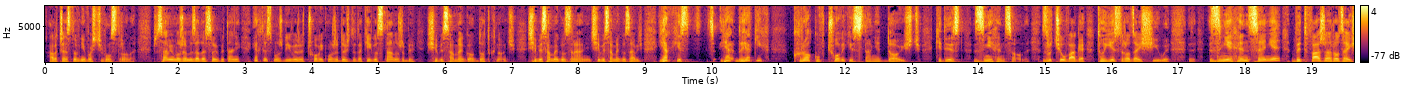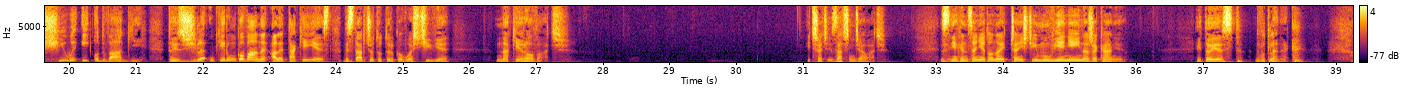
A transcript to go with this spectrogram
ale często w niewłaściwą stronę. Czasami możemy zadać sobie pytanie, jak to jest możliwe, że człowiek może dojść do takiego stanu, żeby siebie samego dotknąć, siebie samego zranić, siebie samego zabić. Jak jest, jak, do jakich kroków człowiek jest w stanie dojść, kiedy jest zniechęcony. Zwróćcie uwagę, to jest rodzaj siły. Zniechęcenie wytwarza rodzaj siły i odwagi. To jest źle ukierunkowane, ale takie jest. Wystarczy to tylko właściwie nakierować. I trzecie, zacznij działać. Zniechęcenie to najczęściej mówienie i narzekanie. I to jest dwutlenek.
